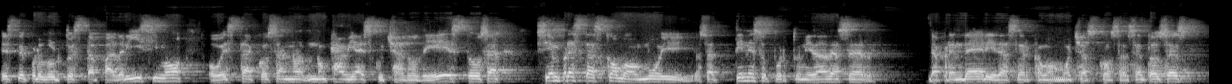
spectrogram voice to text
este producto está padrísimo o esta cosa no, nunca había escuchado de esto, o sea, siempre estás como muy, o sea, tienes oportunidad de hacer, de aprender y de hacer como muchas cosas. Entonces,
